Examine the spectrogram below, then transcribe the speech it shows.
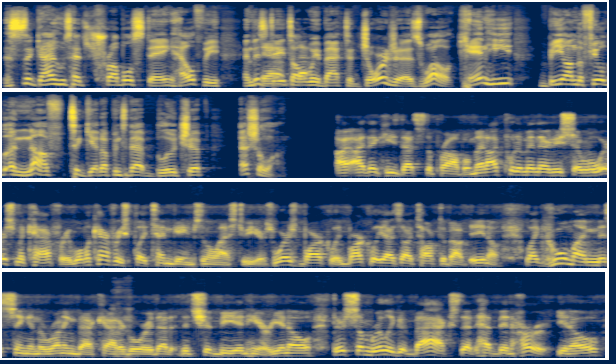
this is a guy who's had trouble staying healthy, and this yeah, dates all that, the way back to Georgia as well. Can he be on the field enough to get up into that blue chip echelon? I, I think he's that's the problem. And I put him in there, and you said, "Well, where's McCaffrey?" Well, McCaffrey's played ten games in the last two years. Where's Barkley? Barkley, as I talked about, you know, like who am I missing in the running back category mm-hmm. that that should be in here? You know, there's some really good backs that have been hurt. You know,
